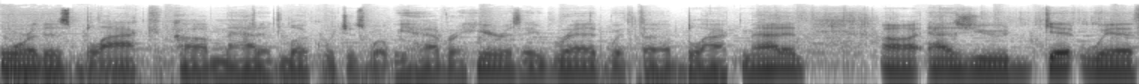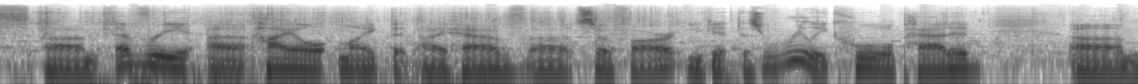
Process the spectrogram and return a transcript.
or this black uh, matted look, which is what we have right here is a red with a black matted. Uh, as you get with um, every uh, Heil mic that I have uh, so far, you get this really cool padded um,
